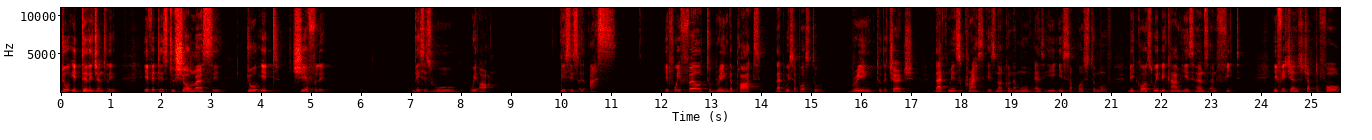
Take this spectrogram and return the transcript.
do it diligently. If it is to show mercy, do it cheerfully. This is who we are. This is us. If we fail to bring the part that we're supposed to bring to the church, that means Christ is not going to move as he is supposed to move because we become his hands and feet. Ephesians chapter 4,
